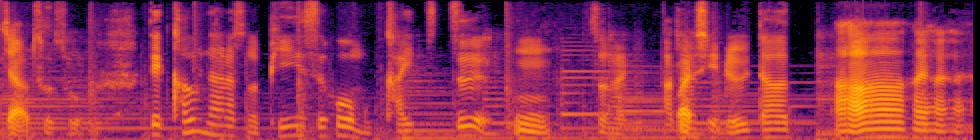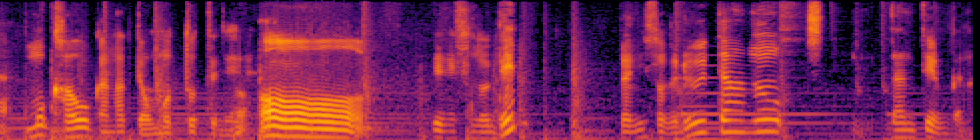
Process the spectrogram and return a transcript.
ちゃう。そうそう。で、買うならその PS4 も買いつつ、うん。その何新しいルーターああ、はいはいはいはい。も買おうかなって思っとってね。おーでね、そので、何？そのルーターの、なんていうのかな、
